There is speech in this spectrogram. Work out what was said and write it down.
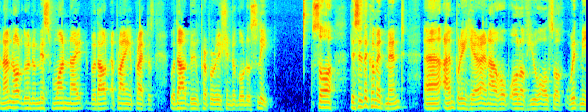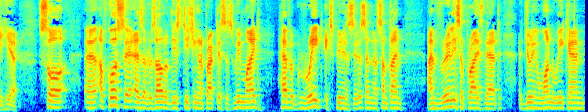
and I'm not going to miss one night without applying a practice, without doing preparation to go to sleep. So this is the commitment uh, I'm putting here, and I hope all of you also with me here. So, uh, of course, uh, as a result of these teaching and practices, we might have great experiences, and uh, sometimes I'm really surprised that during one weekend,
